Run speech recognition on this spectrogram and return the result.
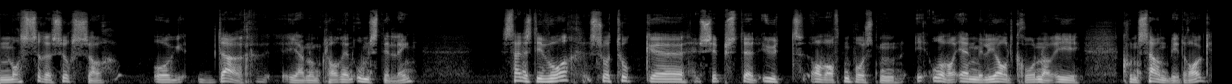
en masse ressurser og derigjennom klare en omstilling. Senest i vår så tok uh, Skipsted ut av Aftenposten over 1 milliard kroner i konsernbidrag.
